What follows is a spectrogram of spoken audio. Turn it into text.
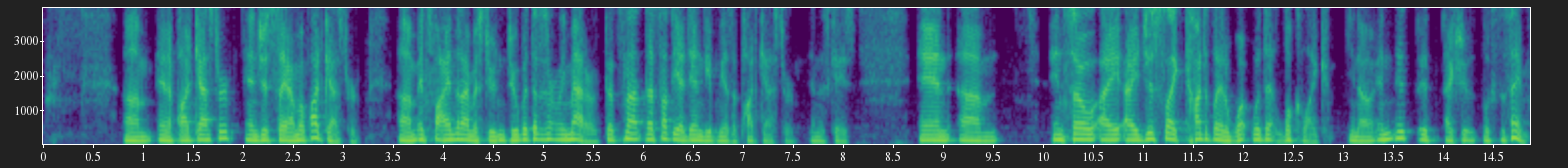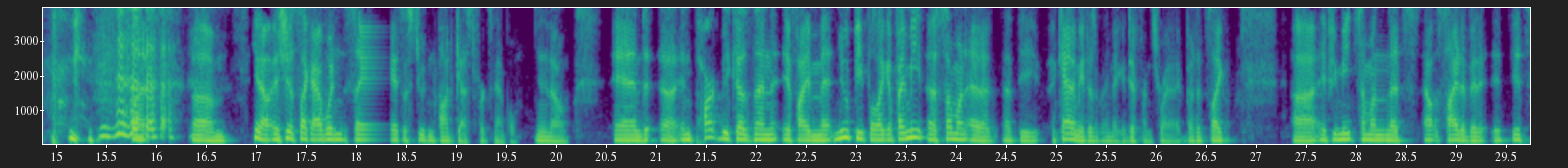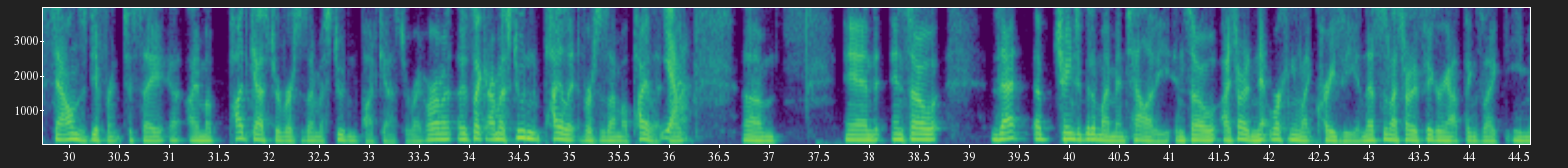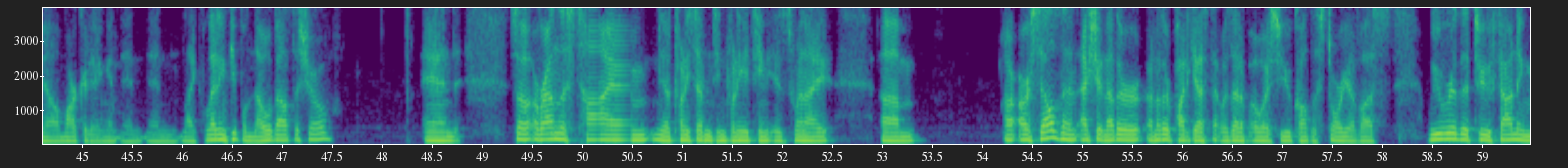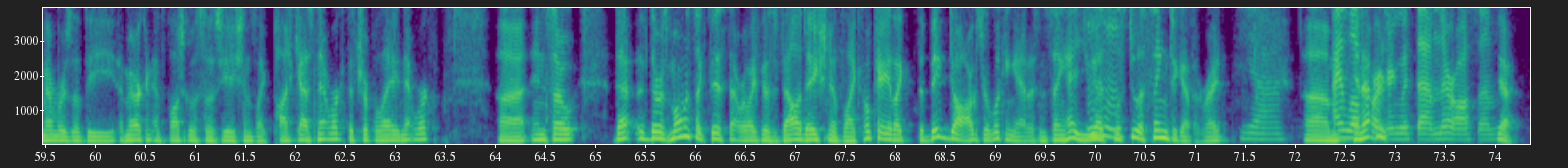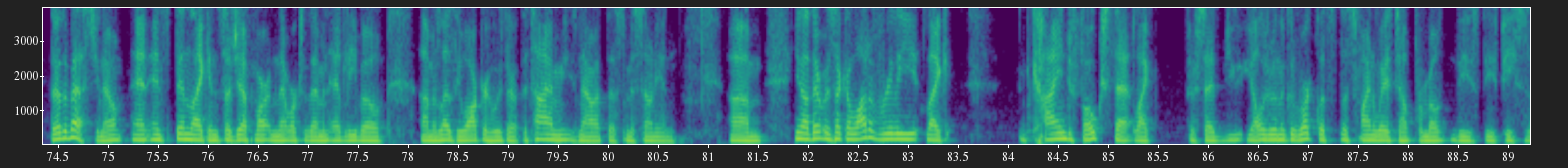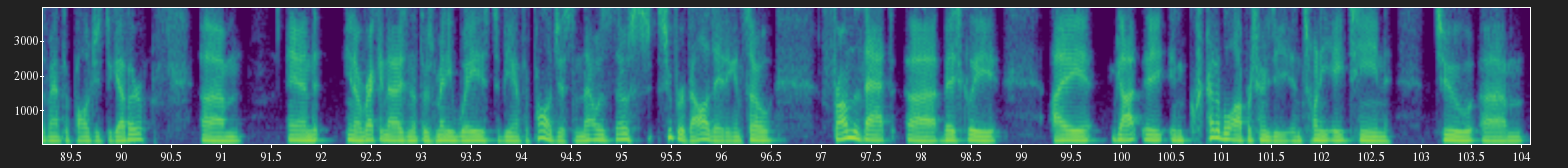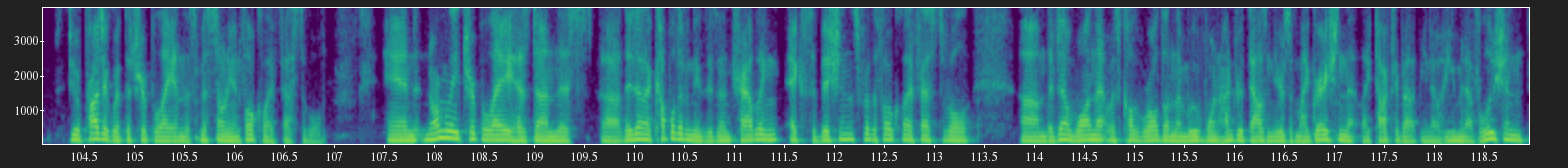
um, and a podcaster and just say I'm a podcaster. Um, it's fine that I'm a student too, but that doesn't really matter. That's not that's not the identity of me as a podcaster in this case. And um, and so I, I just like contemplated what would that look like, you know, and it, it actually looks the same. but, um, you know, it's just like I wouldn't say it's a student podcast, for example, you know, and uh, in part because then if I met new people, like if I meet uh, someone at, a, at the academy, it doesn't really make a difference, right? But it's like uh, if you meet someone that's outside of it, it, it sounds different to say uh, I'm a podcaster versus I'm a student podcaster, right? Or a, it's like I'm a student pilot versus I'm a pilot, Yeah. right? Um, and and so that uh, changed a bit of my mentality, and so I started networking like crazy, and that's when I started figuring out things like email marketing and and, and like letting people know about the show. And so around this time, you know, 2017, 2018 is when I um, ourselves and actually another another podcast that was out of OSU called The Story of Us. We were the two founding members of the American Anthropological Association's like podcast network, the AAA network. Uh, and so that there's moments like this that were like this validation of like, okay, like the big dogs are looking at us and saying, hey, you guys, Mhm. let's do a thing together, right? Yeah. Um, I love partnering was- with them. They're awesome. yeah, they're the best, you know. And it's been like, and so Jeff Martin that worked with them, and Ed Liebow, um, and Leslie Walker, who was there at the time, he's now at the Smithsonian. Um, you know, there was like a lot of really like kind folks that like said, you, y'all are doing the good work. Let's let's find ways to help promote these these pieces of anthropology together. Um, and you know, recognizing that there's many ways to be anthropologists, and that was that was super validating. And so, from that, uh, basically, I got an incredible opportunity in 2018 to um, do a project with the AAA and the Smithsonian Folklife Festival. And normally, AAA has done this. Uh, they've done a couple different things. They've done traveling exhibitions for the Folklife Festival. Um, they've done one that was called "World on the Move: 100,000 Years of Migration" that like talked about you know human evolution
